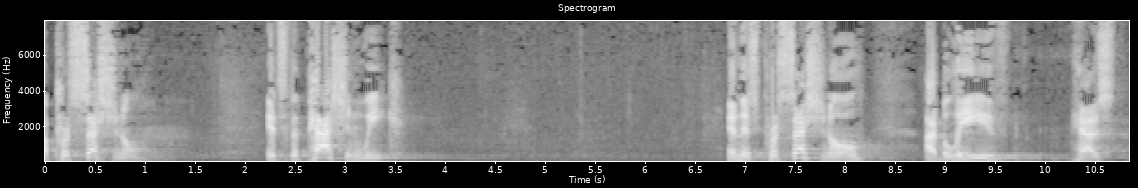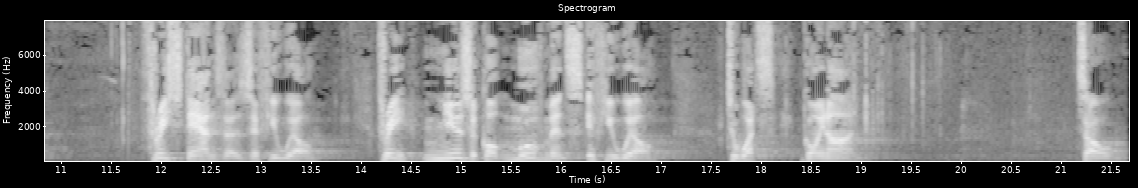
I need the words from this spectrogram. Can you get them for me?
a processional. It's the Passion Week. And this processional, I believe, has three stanzas, if you will. Three musical movements, if you will, to what's going on. So,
